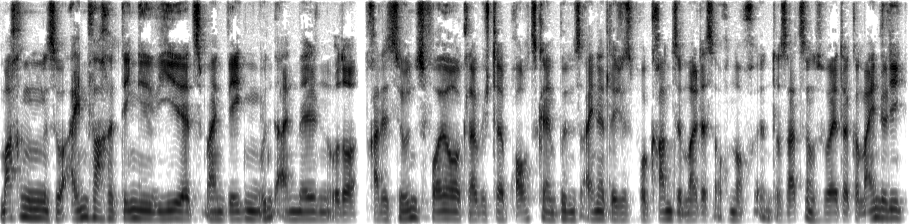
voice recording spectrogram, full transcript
machen so einfache Dinge wie jetzt meinetwegen und anmelden oder Traditionsfeuer, glaube ich, da braucht es kein bundeseinheitliches Programm, zumal das auch noch in der Satzungshoheit der Gemeinde liegt.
